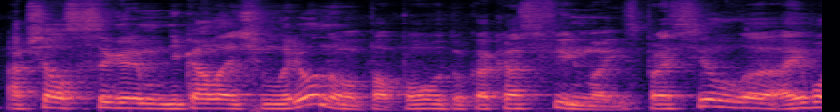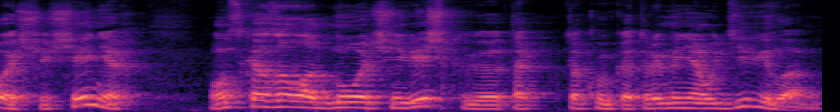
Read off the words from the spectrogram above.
общался с Игорем Николаевичем Ларионовым по поводу как раз фильма и спросил э, о его ощущениях. Он сказал одну очень вещь, э, так, такую, которая меня удивила.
